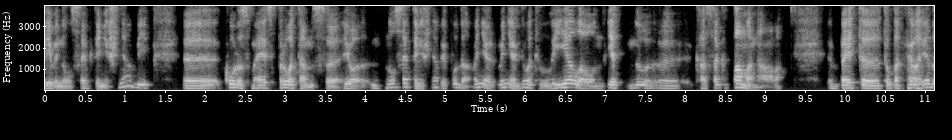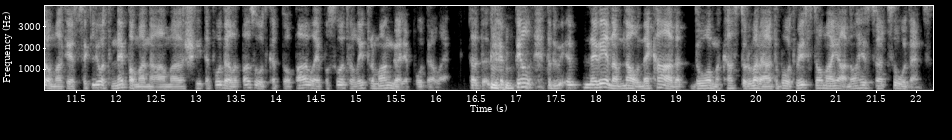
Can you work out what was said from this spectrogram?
207 šņabi, e, kurus mēs, protams, jo nu, 7 šņabi pudā, viņa, ir, viņa ir ļoti liela un, nu, e, kā saka, pamanāma. Bet uh, tu pat nevari iedomāties, cik ļoti nepamanāma šī pudele pazūd, kad to pārlieku pusotra litra mangaļa pudelē. Tad, pil, tad nevienam nav nekāda doma, kas tur varētu būt. Viss domā, jā, no aizdzerts ūdens.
